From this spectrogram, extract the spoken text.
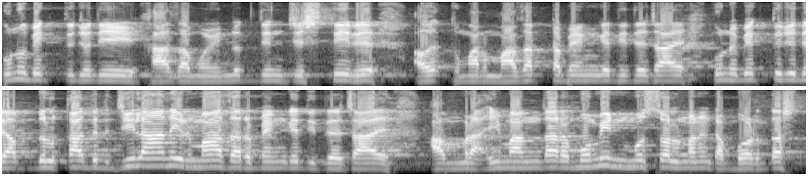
কোনো ব্যক্তি যদি খাজা মঈনুদ্দিন চিস্তির তোমার মাজারটা ব্যঙ্গে দিতে চায়, কোনো ব্যক্তি যদি আব্দুল কাদের জিলানির মাজার ব্যঙ্গে দিতে চায়, আমরা ইমানদার, মমিন, মুসলমান এটা বরদাস্ত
